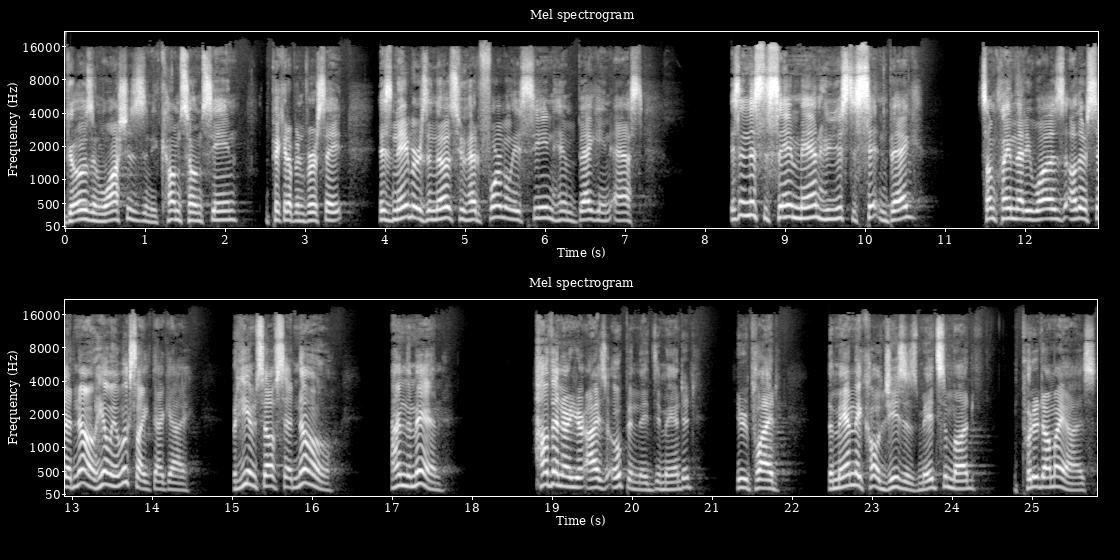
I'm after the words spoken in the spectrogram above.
goes and washes and he comes home seeing. Pick it up in verse 8. His neighbors and those who had formerly seen him begging asked, Isn't this the same man who used to sit and beg? Some claimed that he was. Others said, No, he only looks like that guy. But he himself said, No, I'm the man. How then are your eyes open? They demanded. He replied, The man they called Jesus made some mud and put it on my eyes.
